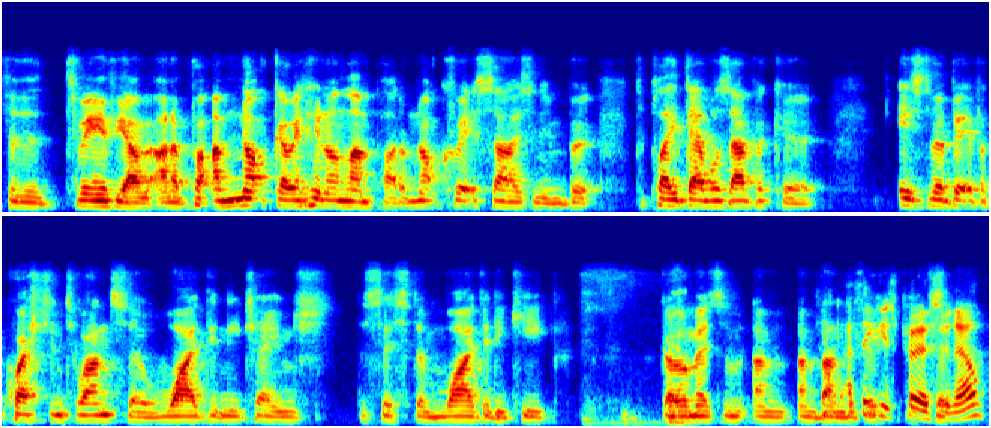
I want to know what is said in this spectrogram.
for the three of you, and I'm, I'm not going in on Lampard. I'm not criticising him, but to play devil's advocate, is there a bit of a question to answer? Why didn't he change the system? Why did he keep Gomes and, and, and Van? I think it's personnel.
